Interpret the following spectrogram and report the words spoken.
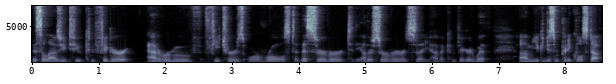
This allows you to configure add or remove features or roles to this server, to the other servers that you have it configured with. Um, you can do some pretty cool stuff.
